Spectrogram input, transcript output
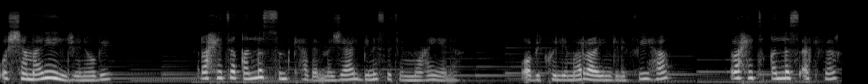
والشمالي للجنوبي راح يتقلص سمك هذا المجال بنسبة معينة. وبكل مرة ينقلب فيها راح يتقلص أكثر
